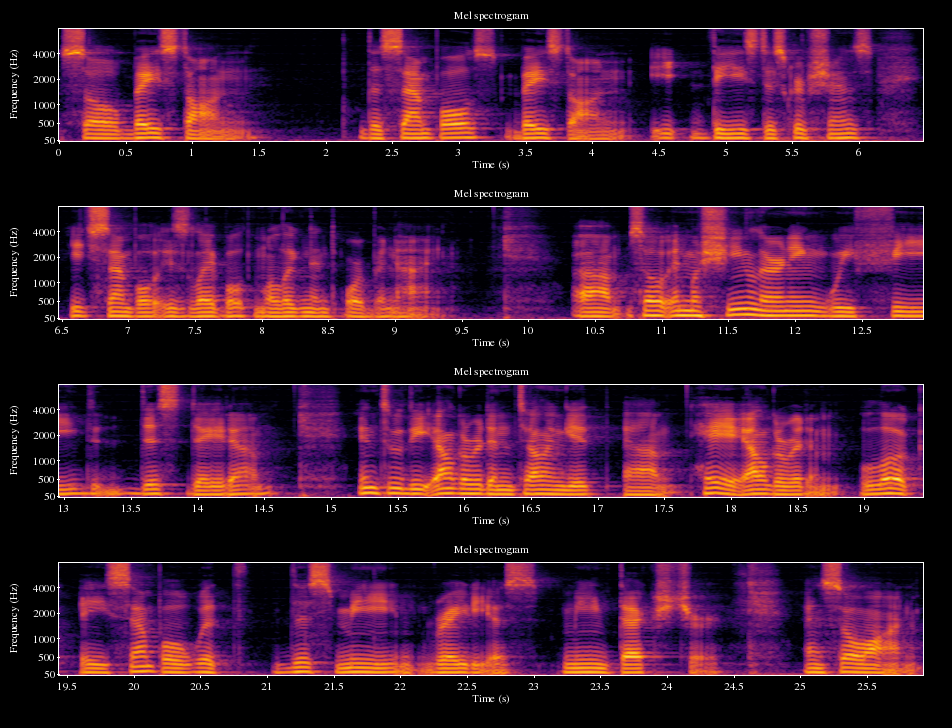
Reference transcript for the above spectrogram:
So based on the samples, based on e these descriptions, each sample is labeled malignant or benign. Um, so in machine learning, we feed this data into the algorithm telling it, um, hey algorithm, look, a sample with this mean radius, mean texture, and so on.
